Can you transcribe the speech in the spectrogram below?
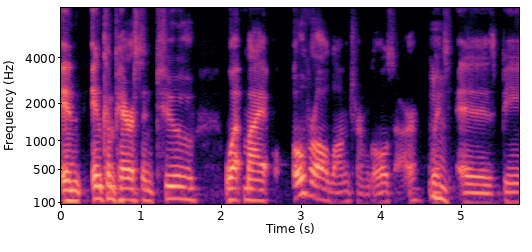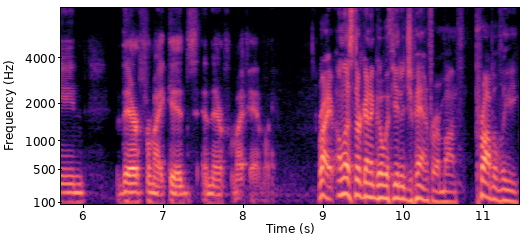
in in comparison to what my overall long-term goals are which mm-hmm. is being there for my kids and there for my family right unless they're going to go with you to japan for a month probably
